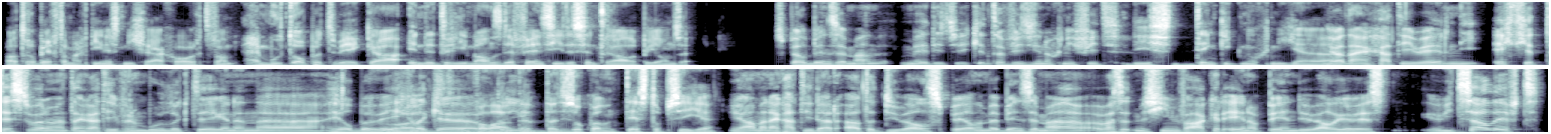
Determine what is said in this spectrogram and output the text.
wat Roberto Martinez niet graag hoort, van hij moet op het WK in de driemansdefensie de centrale pion zijn. Speelt Benzema mee dit weekend of is hij nog niet fit? Die is denk ik nog niet... eh, Ja, dan gaat hij weer niet echt getest worden, want dan gaat hij vermoedelijk tegen een eh, heel bewegelijke... Voilà, Rodrigo. dat, dat is ook wel een test op zich. Hè? Ja, maar dan gaat hij daar uit het duel spelen. Bij Benzema was het misschien vaker één op één duel geweest. Witzel heeft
